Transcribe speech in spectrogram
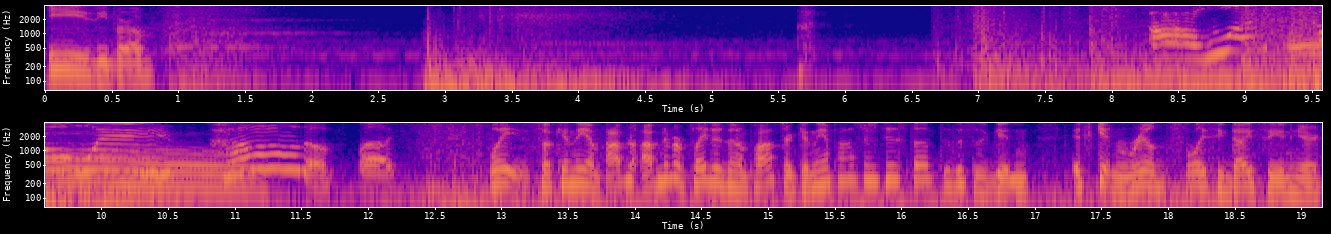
Easy, bro. Wait, so can the I've I've never played as an imposter. Can the imposters do stuff? Dude, this is getting it's getting real slicey dicey in here.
